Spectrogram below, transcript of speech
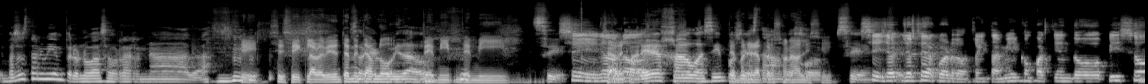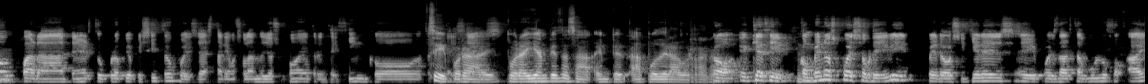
vas a estar bien, pero no vas a ahorrar nada. Sí, sí, sí, claro, evidentemente O sea que hablo de mi, de mi Sí. Sí, O no, sea, de no. pareja o así, pues ya manera está personal y mejor. sí. Sí, Sí, yo, yo estoy de acuerdo. 30.000 compartiendo piso Mm. para tener tu propio pisito, pues ya estaríamos hablando, yo supongo, de 35. Sí, por ahí. 36. Por ahí ya empiezas a, a poder ahorrar. No, es decir, Mm. con menos puedes sobrevivir, pero si quieres eh, pues darte algún lujo, hay,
